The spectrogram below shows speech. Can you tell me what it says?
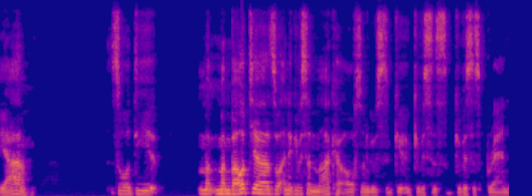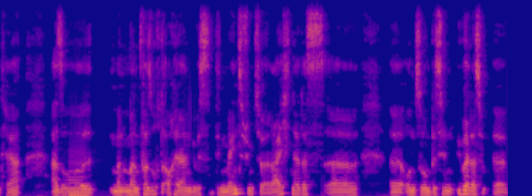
ja, so die, man, man, baut ja so eine gewisse Marke auf, so ein gewisses, gewisses, gewisses Brand, ja. Also mhm. man, man versucht auch ja ein gewisses, den Mainstream zu erreichen, ja, das, äh, äh, und so ein bisschen über das äh,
